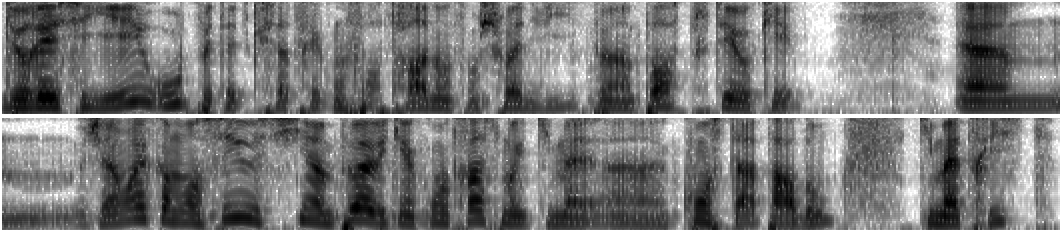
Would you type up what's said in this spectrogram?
de réessayer ou peut-être que ça te réconfortera dans ton choix de vie. Peu importe, tout est OK. Euh, j'aimerais commencer aussi un peu avec un contraste, moi, qui m'a, un constat, pardon, qui m'attriste.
